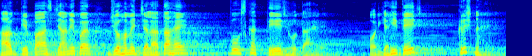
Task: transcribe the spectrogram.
आग के पास जाने पर जो हमें जलाता है, वो उसका तेज होता है। और यही तेज कृष्ण है।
